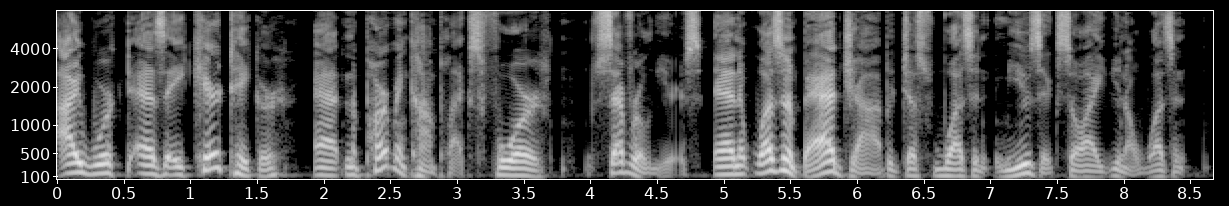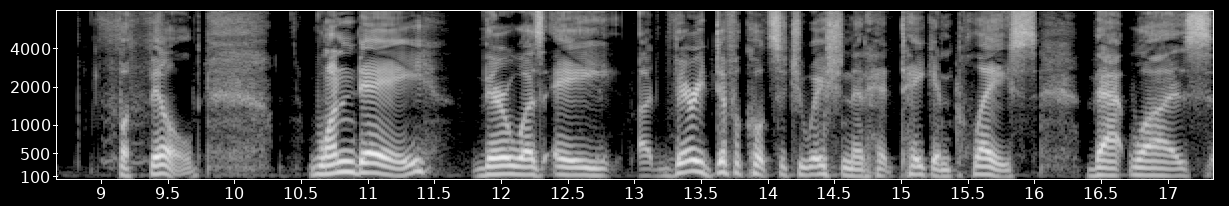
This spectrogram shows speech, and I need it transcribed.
I worked as a caretaker at an apartment complex for several years. And it wasn't a bad job, it just wasn't music. So I, you know, wasn't fulfilled. One day, there was a, a, very difficult situation that had taken place that was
